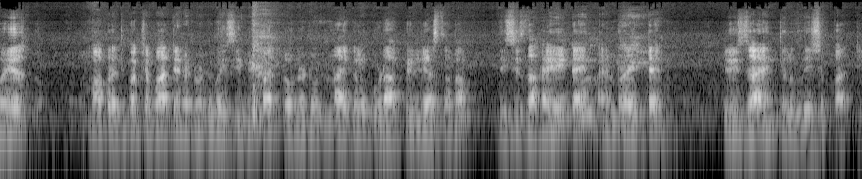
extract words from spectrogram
వైఎస్ మా ప్రతిపక్ష పార్టీ అయినటువంటి వైసీపీ పార్టీలో ఉన్నటువంటి నాయకులకు కూడా అప్పీల్ చేస్తున్నాం. This is the high time and right time please join Telugu Desam party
